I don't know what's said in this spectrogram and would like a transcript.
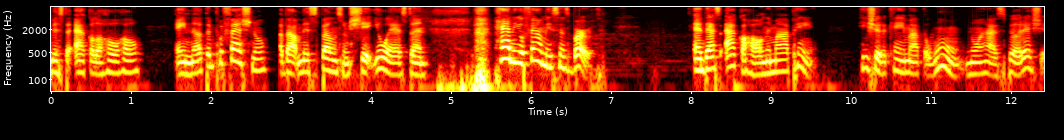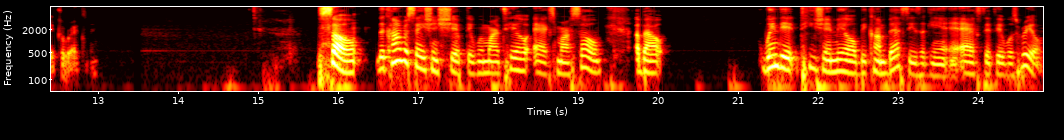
Mr. Akala Ho Ho, ain't nothing professional about misspelling some shit your ass done had in your family since birth. And that's alcohol, in my opinion. He should have came out the womb knowing how to spell that shit correctly. So The conversation shifted when Martell asked Marsau about when did Tisha and Mel become besties again and asked if it was real.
